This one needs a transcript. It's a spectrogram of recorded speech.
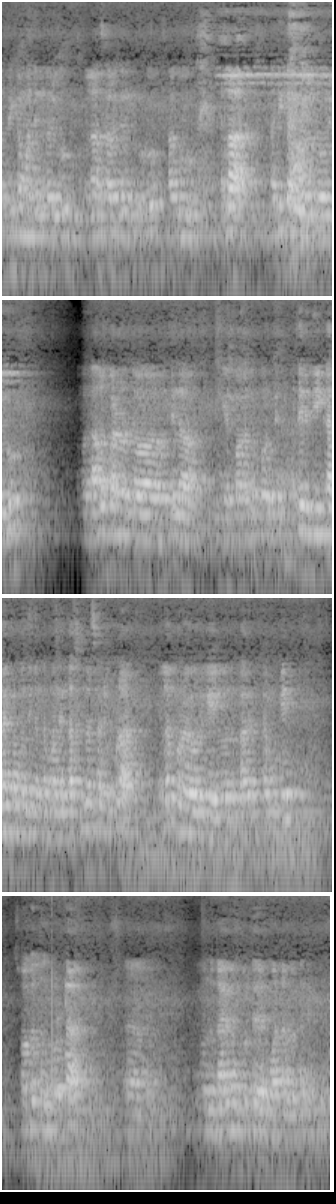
ಪತ್ರಿಕಾ ಮಾಧ್ಯಮದವರಿಗೂ, ಎಲ್ಲ ಸಾರ್ವಜನಿಕರಿಗೂ ಹಾಗೂ ಎಲ್ಲ ಅಧಿಕಾರಿಗಳವರಿಗೂ ತಾಲೂಕು ಆಡಳಿತ ವತಿಯಿಂದ ಸ್ವಾಗತ ಕೋರ್ತೇನೆ ಅದೇ ರೀತಿ ಈ ಕಾರ್ಯಕ್ರಮ ನಮ್ಮ ಮನೆ ತಹಸೀಲ್ದಾರ್ ಕೂಡ ಎಲ್ಲ ಅವರಿಗೆ ಈ ಒಂದು ಕಾರ್ಯಕ್ರಮಕ್ಕೆ ಸ್ವಾಗತ ಕೊಟ್ಟ ಒಂದು ಕಾರ್ಯಕ್ರಮ ಕುರಿತು ಮಾತಾಡಬೇಕಂತ ಹೇಳ್ತೀನಿ.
